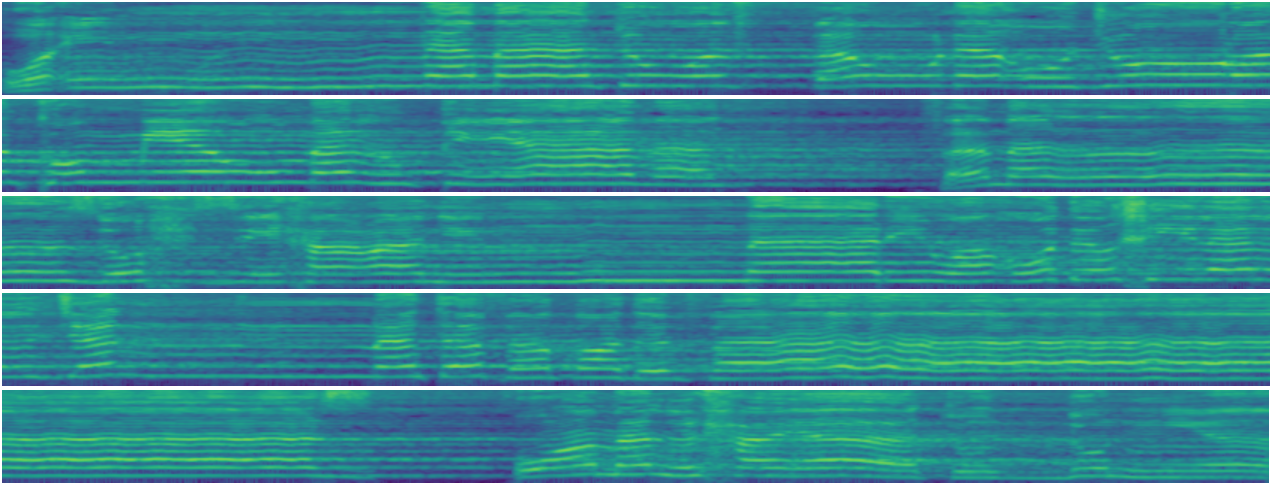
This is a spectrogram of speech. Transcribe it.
وإنما توفون أجوركم يوم القيامة فمن زحزح عن النار وأدخل الجنة فقد فاز. الحياة الدنيا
